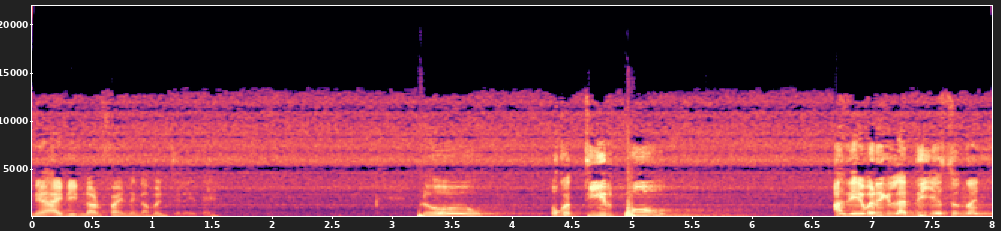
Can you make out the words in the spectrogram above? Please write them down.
నేను ఐ డి నాట్ ఫైండ్ గమనించలేదే ఇప్పుడు ఒక తీర్పు అది ఎవరికి లబ్ధి చేస్తుందని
